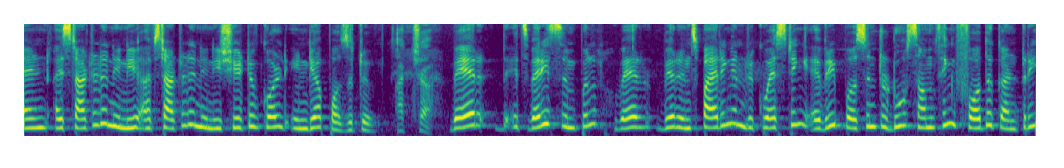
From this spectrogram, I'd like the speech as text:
and i started an ini- i've started an initiative called india positive अच्छा where it's very simple where we're inspiring and requesting every person to do something for the country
